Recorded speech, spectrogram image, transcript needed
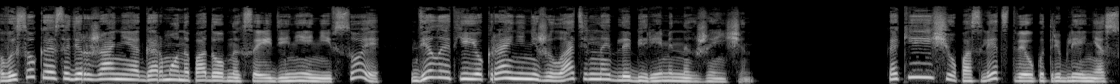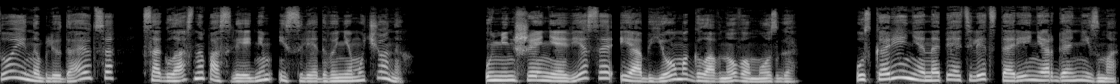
Высокое содержание гормоноподобных соединений в сое делает ее крайне нежелательной для беременных женщин. Какие еще последствия употребления сои наблюдаются согласно последним исследованиям ученых? Уменьшение веса и объема головного мозга. Ускорение на 5 лет старения организма,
